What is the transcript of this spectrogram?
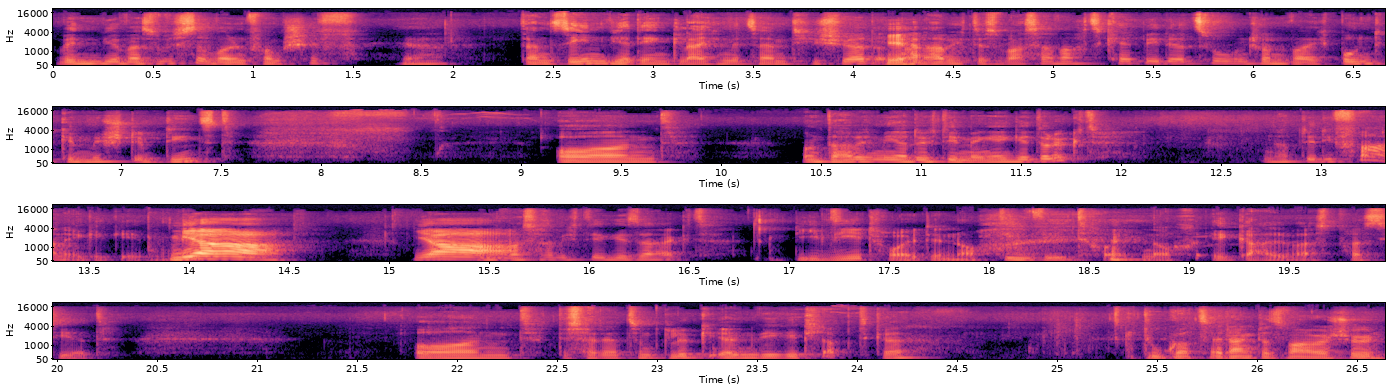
Wenn wir was wissen wollen vom Schiff, Ja. dann sehen wir den gleich mit seinem T-Shirt. Und Ja. dann habe ich das Wasserwachtscappy dazu und schon war ich bunt gemischt im Dienst. Und, und da habe ich mir ja durch die Menge gedrückt und habe dir die Fahne gegeben. Ja, Und ja. was habe ich dir gesagt? Die weht heute noch. Die weht heute noch, egal was passiert. Und das hat ja zum Glück irgendwie geklappt, gell? Du, Gott sei Dank, das war aber schön.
